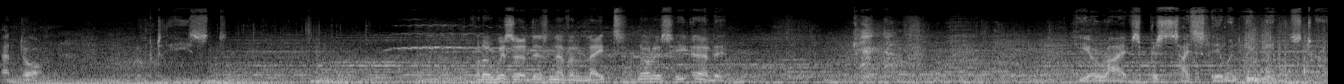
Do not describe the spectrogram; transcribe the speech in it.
At dawn, look to the east. For a wizard is never late, nor is he early. Gandalf. He arrives precisely when he needs to.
